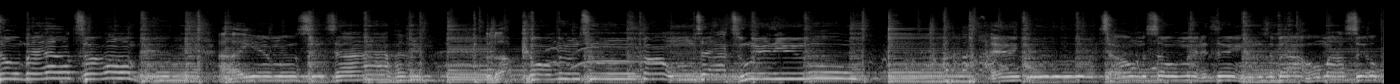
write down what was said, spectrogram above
no doubt on I am losing time Love coming to contact with you. And you tell me so many things about myself.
